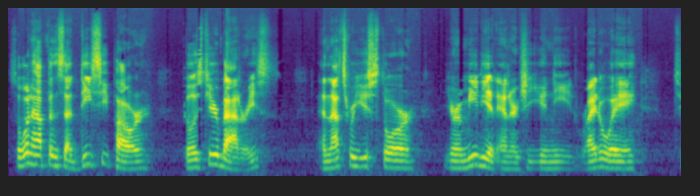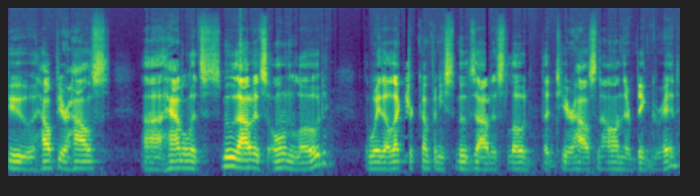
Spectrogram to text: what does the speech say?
So what happens that DC power goes to your batteries, and that's where you store your immediate energy you need right away to help your house uh, handle its, smooth out its own load, the way the electric company smooths out its load to your house now on their big grid.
